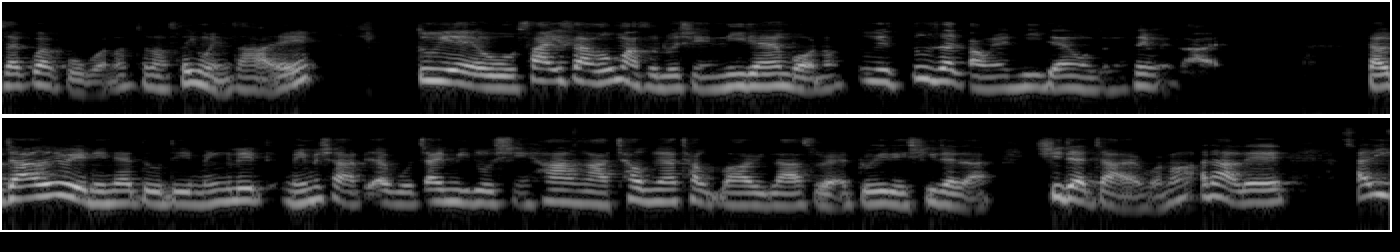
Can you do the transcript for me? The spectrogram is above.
ဇက်ကွက်ကိုပေါ့နော်ကျွန်တော်စိတ်ဝင်စားတယ်သူ့ရဲ့ဟိုစာရေးစာကုန်းမှာဆိုလို့ရှိရင်နီဒန်းပေါ့နော်သူ့သူ့ဇက်ကောင်ရဲ့နီဒန်းကိုကျွန်တော်စိတ်ဝင်စားတယ်ယောက်ျားလေးတွေအနေနဲ့သူဒီမိန်းကလေးမိန်းမရှာတယောက်ကိုကြိုက်မိလို့ရှိရင်ဟာငါ6မြ6သွားပြီလားဆိုတဲ့အတွေးတွေရှိတတ်တာရှိတတ်ကြတယ်ပေါ့နော်အဲ့ဒါလည်းအဲ့ဒီ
